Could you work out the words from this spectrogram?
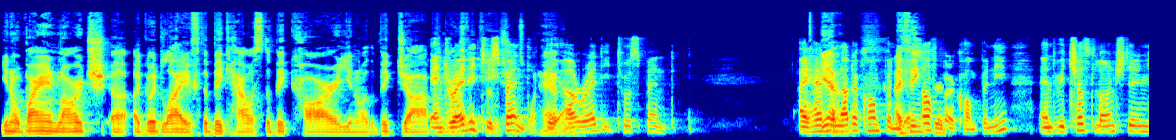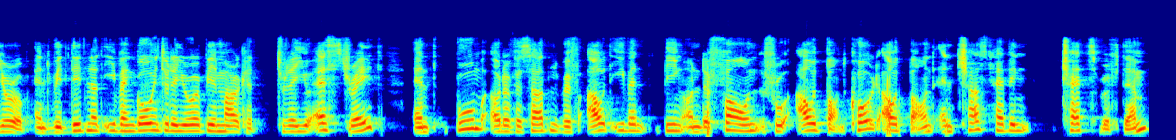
you know, by and large, uh, a good life, the big house, the big car, you know, the big job, and ready to spend. They are ready to spend. I have yeah, another company, a software that... company, and we just launched it in Europe. And we did not even go into the European market, to the US straight. And boom, out of a sudden, without even being on the phone through outbound, cold outbound, and just having chats with them.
